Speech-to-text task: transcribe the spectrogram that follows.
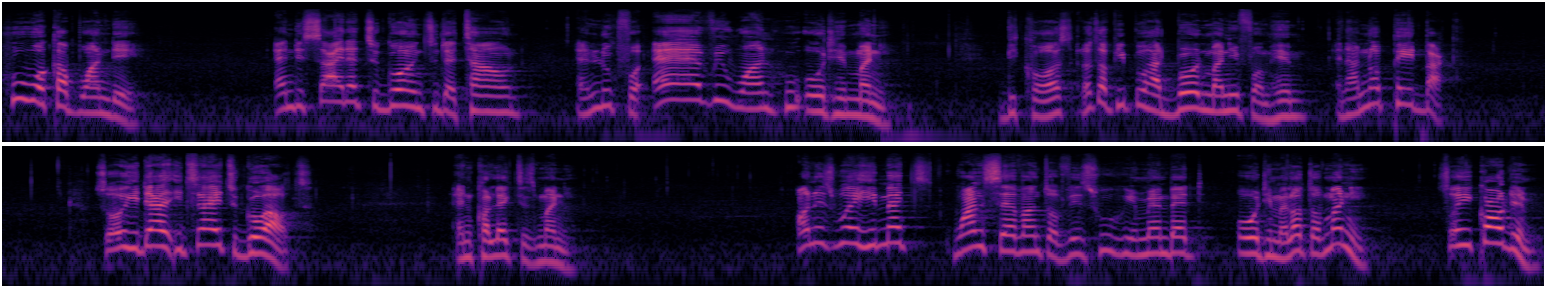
who woke up one day and decided to go into the town and look for everyone who owed him money because a lot of people had borrowed money from him and had not paid back. So he decided to go out and collect his money. On his way, he met one servant of his who he remembered owed him a lot of money. So he called him,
